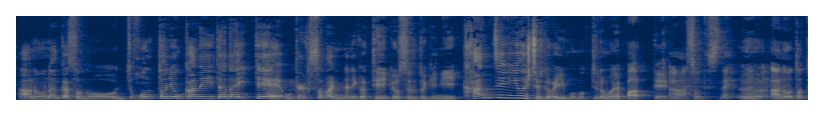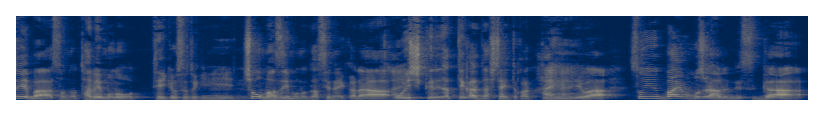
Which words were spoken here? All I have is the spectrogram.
あの、なんかその、本当にお金いただいて、お客様に何か提供するときに、完全に用意しておいた方がいいものっていうのもやっぱあって、ああ、そうですね。うん。あの、例えば、その、食べ物を提供するときうんにうん、超まずいものを出せないから、はい美味しくなってから出したいとかっていう意味ではは、そういう場合ももちろんあるんですが、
